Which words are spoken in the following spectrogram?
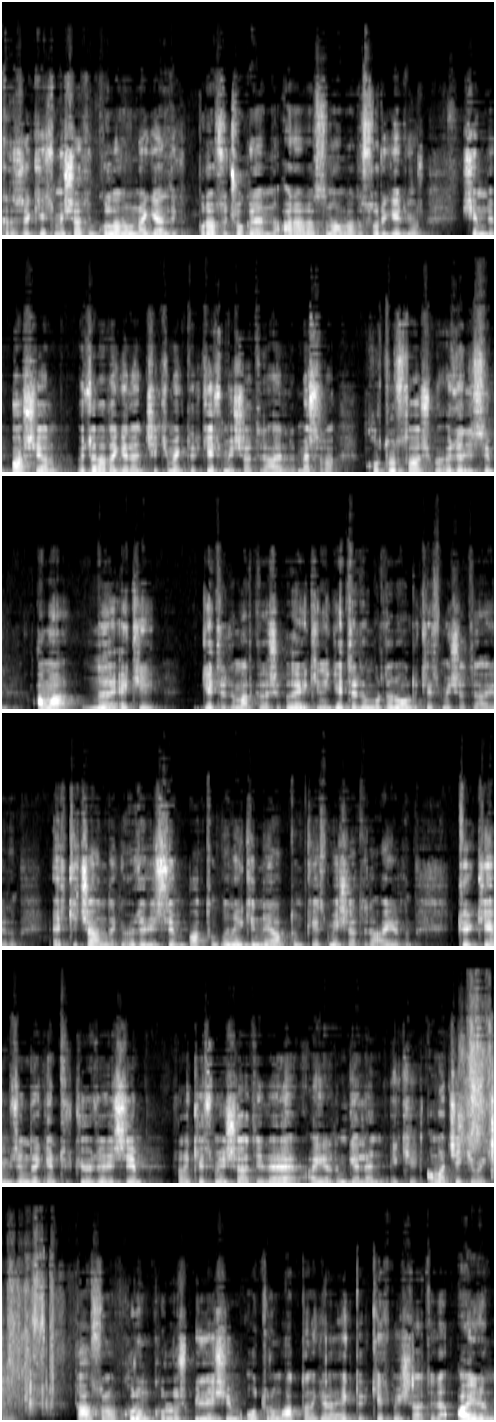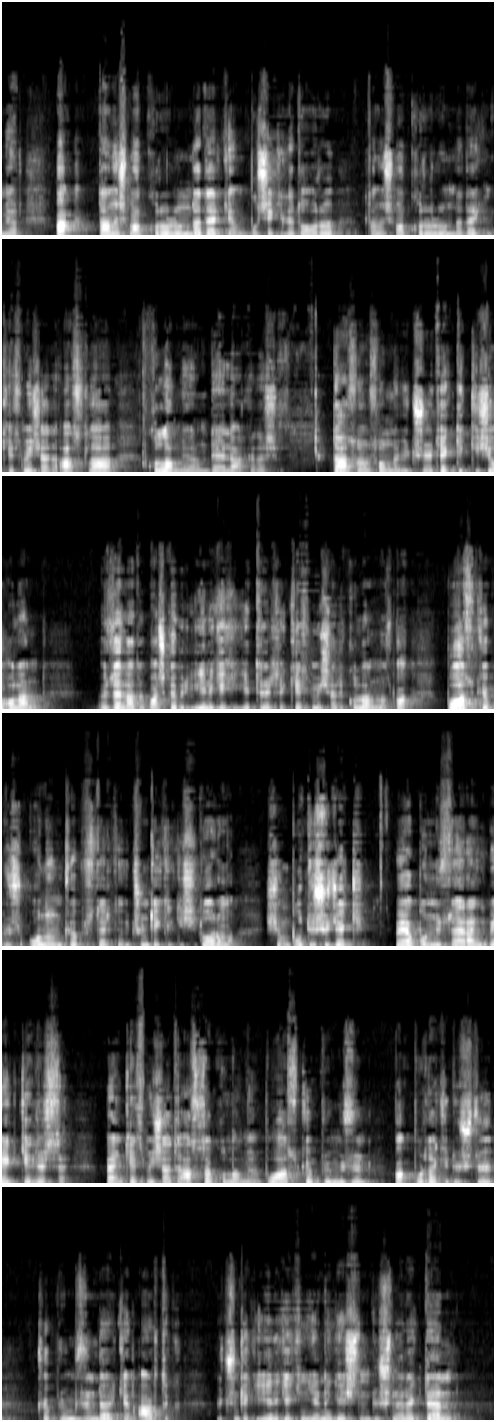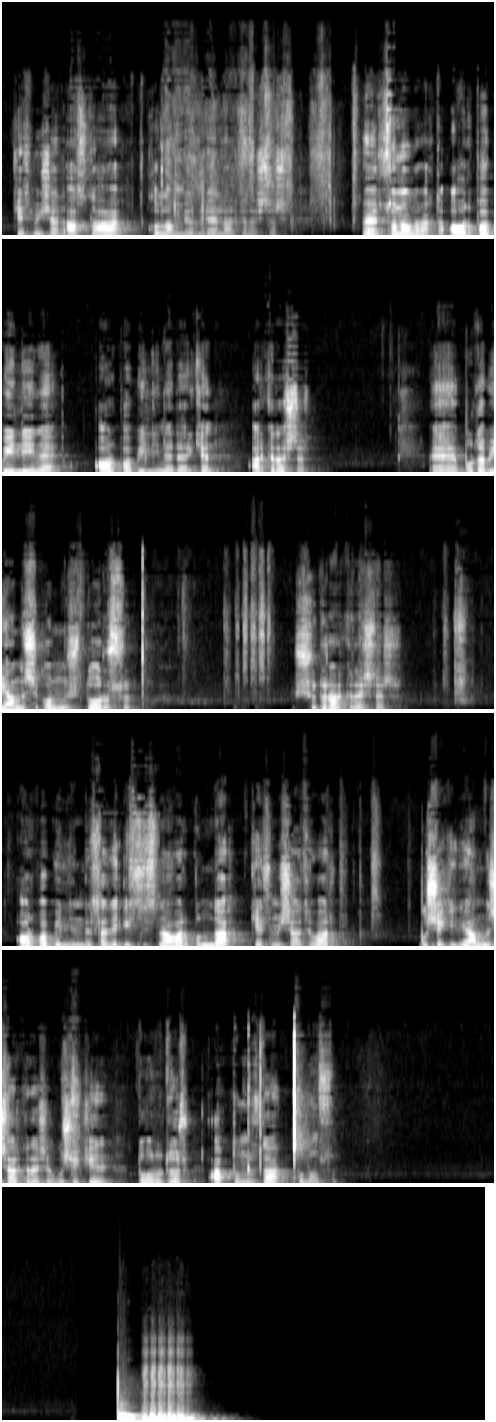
arkadaşlar kesme işaretin kullanımına geldik. Burası çok önemli. Ara ara sınavlarda soru geliyor. Şimdi başlayalım. Özel ada gelen çekim ekleri kesme işaretiyle ayrılır. Mesela Kurtuluş Savaşı bir özel isim ama n eki getirdim arkadaşlar. I ekini getirdim. Burada ne oldu? Kesme işaretiyle ayırdım. Eski çağındaki özel isim baktım I ekini ne yaptım? Kesme işaretiyle ayırdım. Türkiye müziğindeyken Türkiye özel isim sonra kesme işaretiyle ayırdım gelen eki ama çekim ekini. Daha sonra kurum, kuruluş, birleşim, oturum adlarına gelen ekleri kesme işaretiyle ayrılmıyor. Bak danışma kurulunda derken bu şekilde doğru, danışma kurulunda derken kesme işareti asla kullanmıyorum değerli arkadaşım. Daha sonra sonunda üçüncü teknik kişi olan özel adı başka bir iyilik eki getirirse kesme işareti kullanılmaz. Bak Boğaz Köprüsü onun köprüsü derken üçüncü tekil kişi doğru mu? Şimdi bu düşecek veya bunun üstüne herhangi bir ek gelirse ben kesme işareti asla kullanmıyorum. Boğaz Köprümüzün bak buradaki düştü köprümüzün derken artık üçündeki iyilik ekin yerine geçtiğini düşünerekten kesme işareti asla kullanmıyorum değerli arkadaşlar. Ve son olarak da Avrupa Birliği'ne Avrupa Birliği'ne derken arkadaşlar eee, burada bir yanlışlık olmuş doğrusu şudur arkadaşlar. Avrupa Birliği'nde sadece istisna var. Bunda kesme işareti var. Bu şekil yanlış arkadaşlar. Bu şekil doğrudur. Aklımızda bulunsun.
